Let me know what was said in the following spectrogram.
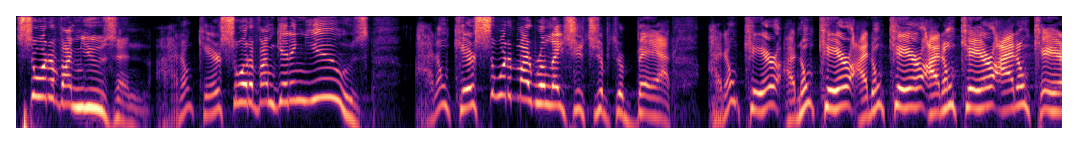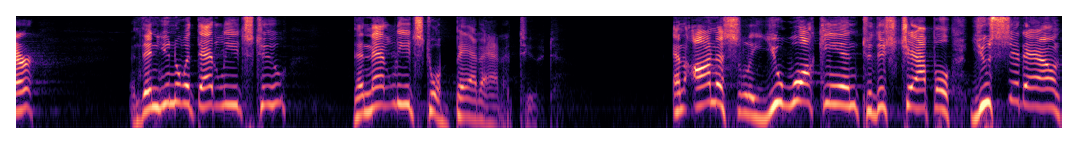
Sort of I'm using? I don't care. Sort of I'm getting used? I don't care. Sort of my relationships are bad? I don't care. I don't care. I don't care. I don't care. I don't care. And then you know what that leads to? Then that leads to a bad attitude. And honestly, you walk into this chapel, you sit down,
